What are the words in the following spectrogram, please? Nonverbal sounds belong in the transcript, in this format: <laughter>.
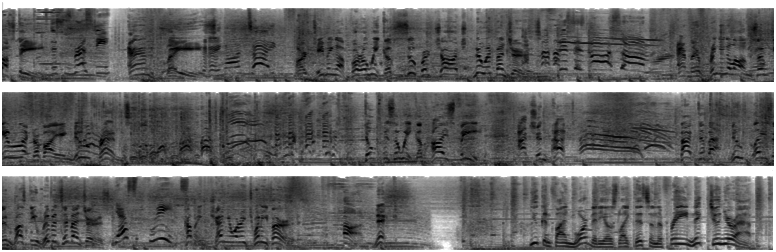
Rusty This is Rusty. and Blaze Hang on tight! are teaming up for a week of supercharged new adventures. <laughs> This is awesome! And they're bringing along some electrifying new friends. <laughs> Don't miss a week of high speed, action packed, back to back new Blaze and Rusty Rivets adventures yes, please. coming January 23rd on Nick. You can find more videos like this in the free Nick Jr. app.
